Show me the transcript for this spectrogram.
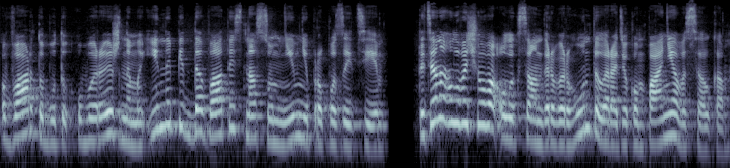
варто бути обережними і не піддаватись на сумнівні пропозиції. Тетяна Головачова, Олександр Вергун, телерадіокомпанія Веселка.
